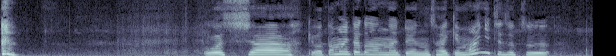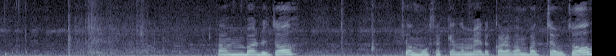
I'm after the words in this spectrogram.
おっしゃ今日頭痛くなんないとやんの。最近毎日頭痛。頑張るぞ。今日もお酒飲めるから頑張っちゃうぞ。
